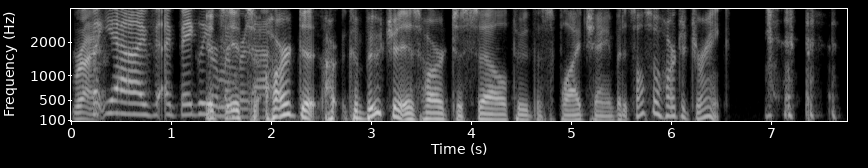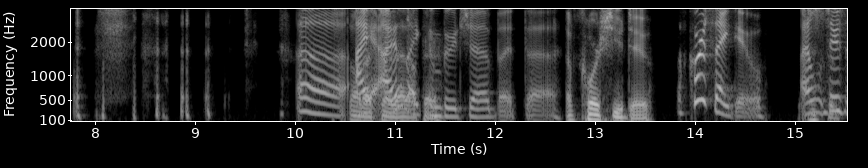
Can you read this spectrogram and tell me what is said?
Right. but yeah, I, I vaguely It's remember it's that. hard to kombucha is hard to sell through the supply chain, but it's also hard to drink. Uh, I, I'd throw I that out like kombucha, but uh, Of course you do. of course I do. I Just there's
